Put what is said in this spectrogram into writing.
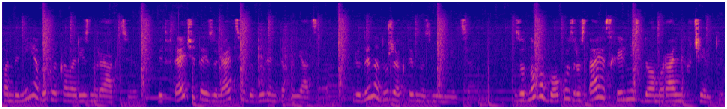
Пандемія викликала різну реакцію від втечі та ізоляції до гулянь та пияцтва. Людина дуже активно змінюється. З одного боку зростає схильність до аморальних вчинків,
